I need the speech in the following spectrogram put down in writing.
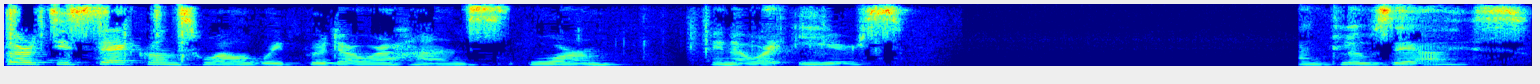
30 seconds while we put our hands warm in our ears and close the eyes.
